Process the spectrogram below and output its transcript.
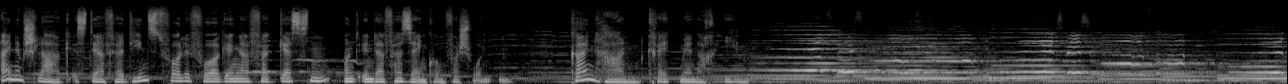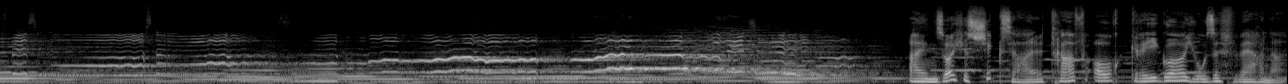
einem Schlag ist der verdienstvolle Vorgänger vergessen und in der Versenkung verschwunden. Kein Hahn kräht mehr nach ihm. Ein solches Schicksal traf auch Gregor Josef Werner.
